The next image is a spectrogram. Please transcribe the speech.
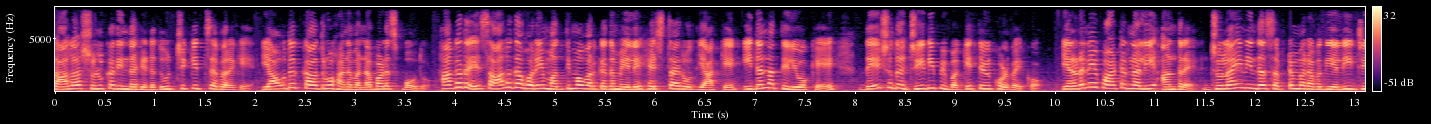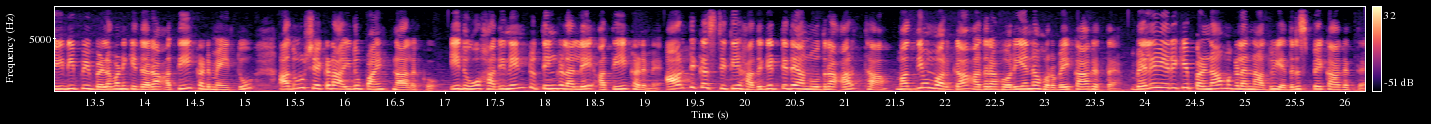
ಶಾಲಾ ಶುಲ್ಕದಿಂದ ಹಿಡಿದು ಚಿಕಿತ್ಸೆವರೆಗೆ ಯಾವುದಕ್ಕಾದ್ರೂ ಹಣವನ್ನ ಬಳಸಬಹುದು ಹಾಗಾದ್ರೆ ಸಾಲದ ಹೊರೆ ಮಧ್ಯಮ ವರ್ಗದ ಮೇಲೆ ಹೆಚ್ಚುತ್ತಾ ಇರೋದು ಯಾಕೆ? ಇದನ್ನ ತಿಳಿಯೋಕೆ ದೇಶದ ಜಿಡಿಪಿ ಬಗ್ಗೆ ತಿಳ್ಕೊಳ್ಬೇಕು. ಎರಡನೇ ಕ್ವಾರ್ಟರ್ನಲ್ಲಿ ಅಂದ್ರೆ ಜುಲೈನಿಂದ ಸೆಪ್ಟೆಂಬರ್ ಅವಧಿಯಲ್ಲಿ ಜಿಡಿಪಿ ಬೆಳವಣಿಗೆ ದರ ಅತಿ ಕಡಿಮೆ ಇತ್ತು. ಅದು ಶೇಕಡ ಐದು ಪಾಯಿಂಟ್ ನಾಲ್ಕು. ಇದು ಹದಿನೆಂಟು ತಿಂಗಳಲ್ಲೇ ಅತಿ ಕಡಿಮೆ. ಆರ್ಥಿಕ ಸ್ಥಿತಿ ಹದಗೆಟ್ಟಿದೆ ಅನ್ನೋದರ ಅರ್ಥ ಮಧ್ಯಮ ವರ್ಗ ಅದರ ಹೊರೆಯನ್ನ ಹೊರಬೇಕಾಗತ್ತೆ. ಬೆಲೆ ಏರಿಕೆ ಪರಿಣಾಮಗಳನ್ನ ಅದು ಎದುರಿಸಬೇಕಾಗತ್ತೆ.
